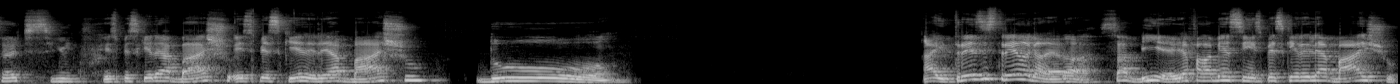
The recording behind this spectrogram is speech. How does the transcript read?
7,5. Esse pesqueiro é abaixo. Esse pesqueiro ele é abaixo do. Aí, três estrelas, galera. Ó, sabia. Eu ia falar bem assim. Esse pesqueiro ele é abaixo.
